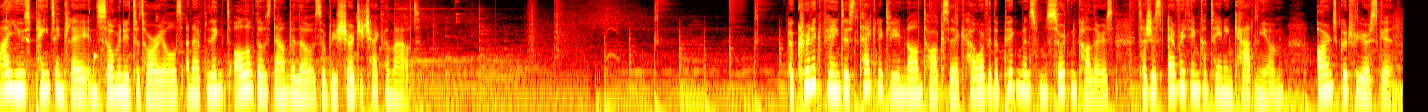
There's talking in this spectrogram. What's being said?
I use paint and clay in so many tutorials and I've linked all of those down below so be sure to check them out. Acrylic paint is technically non-toxic, however the pigments from certain colors, such as everything containing cadmium, aren't good for your skin.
